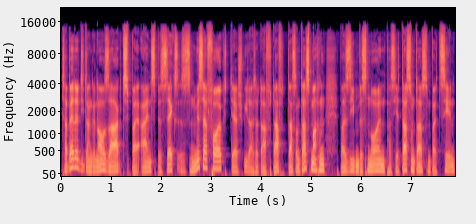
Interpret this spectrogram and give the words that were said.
Tabelle, die dann genau sagt, bei 1 bis 6 ist es ein Misserfolg, der Spielleiter darf, darf das und das machen. Bei 7 bis 9 passiert das und das. Und bei 10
